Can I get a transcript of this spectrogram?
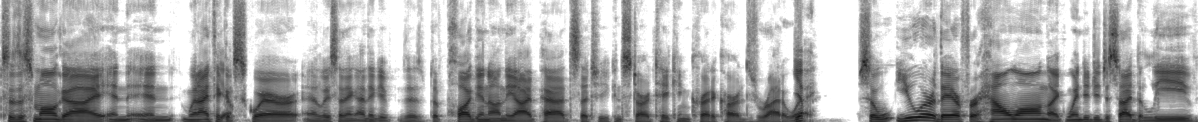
So the small guy, and and when I think of Square, at least I think I think the the plug-in on the iPad, such that you can start taking credit cards right away. Yep. So you were there for how long? Like when did you decide to leave?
